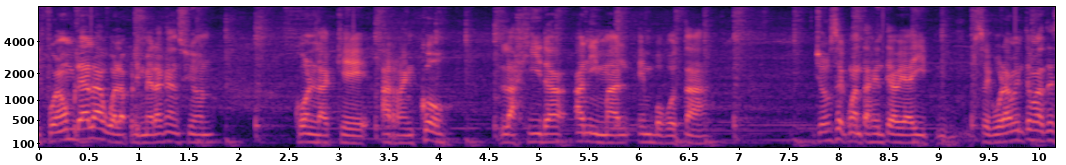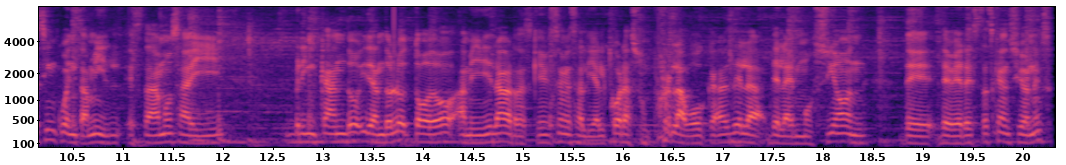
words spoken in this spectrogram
Y fue Hombre al Agua la primera canción con la que arrancó la gira Animal en Bogotá. Yo no sé cuánta gente había ahí, seguramente más de 50 mil. Estábamos ahí brincando y dándolo todo. A mí la verdad es que se me salía el corazón por la boca de la, de la emoción de, de ver estas canciones.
